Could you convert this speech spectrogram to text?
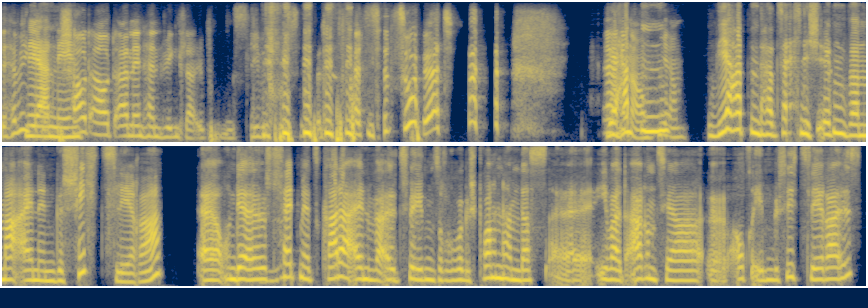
Der Herr Winkler. Ja, nee. Shoutout an den Herrn Winkler übrigens. Liebe Grüße, falls er zuhört. ja, wir, genau, hatten, ja. wir hatten tatsächlich irgendwann mal einen Geschichtslehrer. Äh, und der mhm. fällt mir jetzt gerade ein, als wir eben so darüber gesprochen haben, dass äh, Ewald Ahrens ja äh, auch eben Geschichtslehrer ist.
